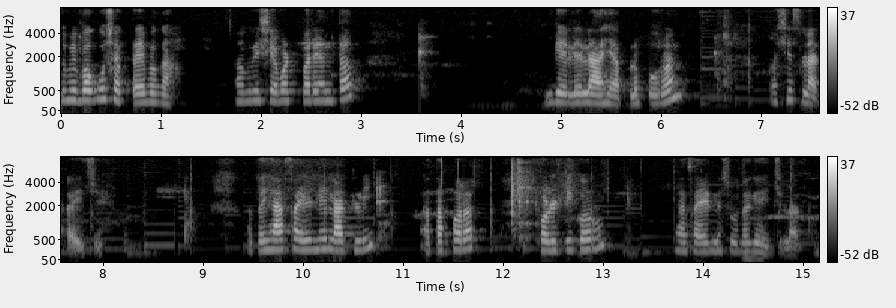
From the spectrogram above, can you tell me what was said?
तुम्ही बघू शकताय बघा. अगदी शेवटपर्यंत गेलेलं आहे आपलं पुरण. अशीच लाटायची. आता ह्या साईडने लाटली. आता परत पलटी करून ह्या साईडने सुद्धा घ्यायची लाटून.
